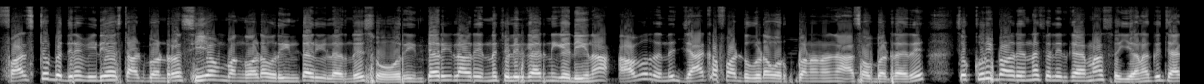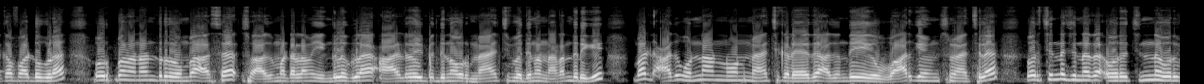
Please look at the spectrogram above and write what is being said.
ஃபர்ஸ்ட்டு பார்த்தீங்கன்னா வீடியோ ஸ்டார்ட் பண்ணுறோம் சிஎம் பங்கோட ஒரு இன்டர்வியூல இருந்து ஸோ ஒரு இன்டர்வியூவில் அவர் என்ன சொல்லியிருக்காருன்னு கேட்டிங்கன்னா அவர் வந்து ஜாக்கப் ஆட்டு கூட ஒர்க் பண்ணணும்னு ஆசைப்படுறாரு. ஸோ குறிப்பாக அவர் என்ன சொல்லியிருக்காருன்னா ஸோ எனக்கு ஜாக்கப் ஆட்டு கூட ஒர்க் பண்ணணுன்ற ரொம்ப ஆசை. ஸோ அது மட்டும் இல்லாமல் எங்களுக்குள்ள ஆல்ரெடி பார்த்தீங்கன்னா ஒரு மேட்ச் பார்த்தீங்கன்னா நடந்திருக்கு. பட் அது ஒன் ஆன் ஒன் மேட்ச் கிடையாது. அது வந்து வார் கேம்ஸ் மேட்ச்சில் ஒரு சின்ன சின்னதாக ஒரு சின்ன ஒரு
